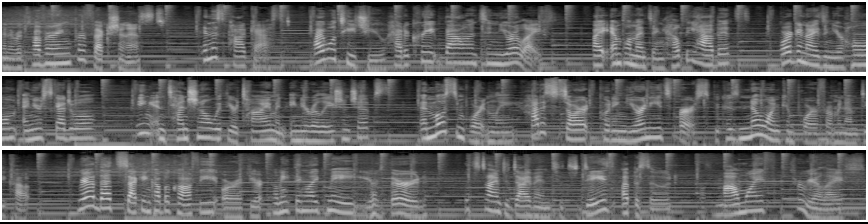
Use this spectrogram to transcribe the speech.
and a recovering perfectionist. In this podcast, I will teach you how to create balance in your life by implementing healthy habits, organizing your home and your schedule, being intentional with your time and in your relationships, and most importantly, how to start putting your needs first because no one can pour from an empty cup. Grab that second cup of coffee, or if you're anything like me, your third. It's time to dive into today's episode of Mom Wife Career Life.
